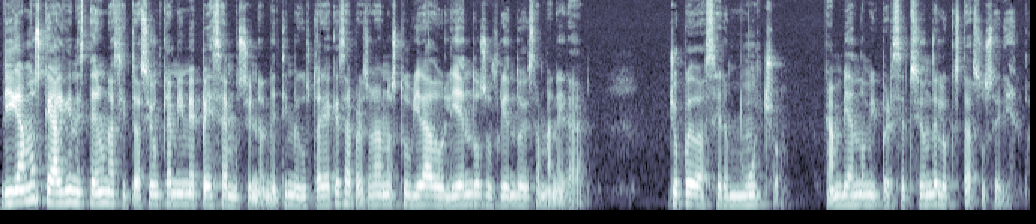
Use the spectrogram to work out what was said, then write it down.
digamos que alguien está en una situación que a mí me pesa emocionalmente y me gustaría que esa persona no estuviera doliendo, sufriendo de esa manera, yo puedo hacer mucho cambiando mi percepción de lo que está sucediendo.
